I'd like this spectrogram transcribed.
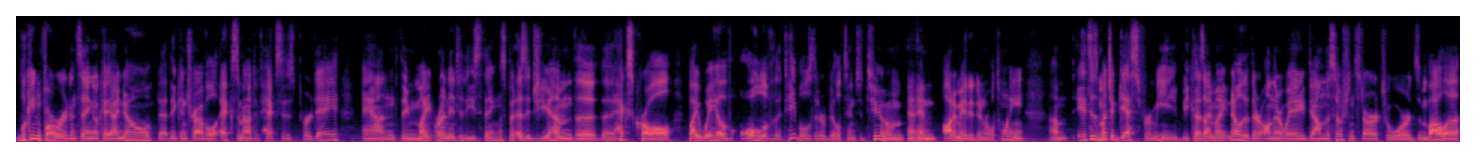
looking forward and saying, okay, I know that they can travel X amount of hexes per day, and they might run into these things. But as a GM, the the hex crawl by way of all of the tables that are built into Tomb mm-hmm. and, automated in Roll Twenty, um, it's as much a guess for me because I might know that they're on their way down the Soshenstar towards Umbala.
